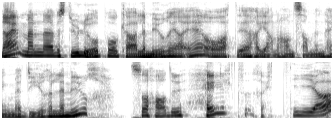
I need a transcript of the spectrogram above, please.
Nei, men eh, hvis du lurer på hva Lemuria er, og at det gjerne har en sammenheng med dyret lemur, så har du helt rett. Ja.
